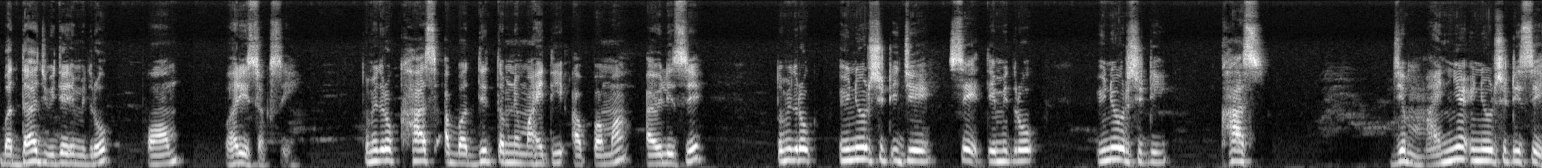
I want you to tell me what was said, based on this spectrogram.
બધા જ વિદ્યાર્થી મિત્રો ફોર્મ ભરી શકશે. તો મિત્રો, ખાસ આ બધી જ તમને માહિતી આપવામાં આવેલી છે. તો મિત્રો, યુનિવર્સિટી જે છે તે મિત્રો, યુનિવર્સિટી ખાસ જે માન્ય યુનિવર્સિટી છે,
